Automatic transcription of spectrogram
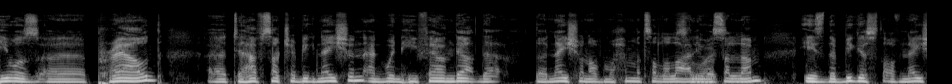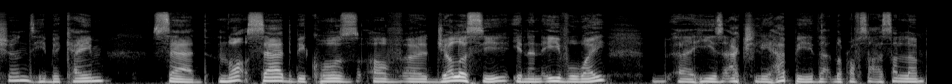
he was uh, proud uh, to have such a big nation, and when he found out that the nation of Muhammad sallallahu alaihi wasallam is the biggest of nations, he became sad. Not sad because of uh, jealousy in an evil way. Uh, he is actually happy that the Prophet ﷺ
